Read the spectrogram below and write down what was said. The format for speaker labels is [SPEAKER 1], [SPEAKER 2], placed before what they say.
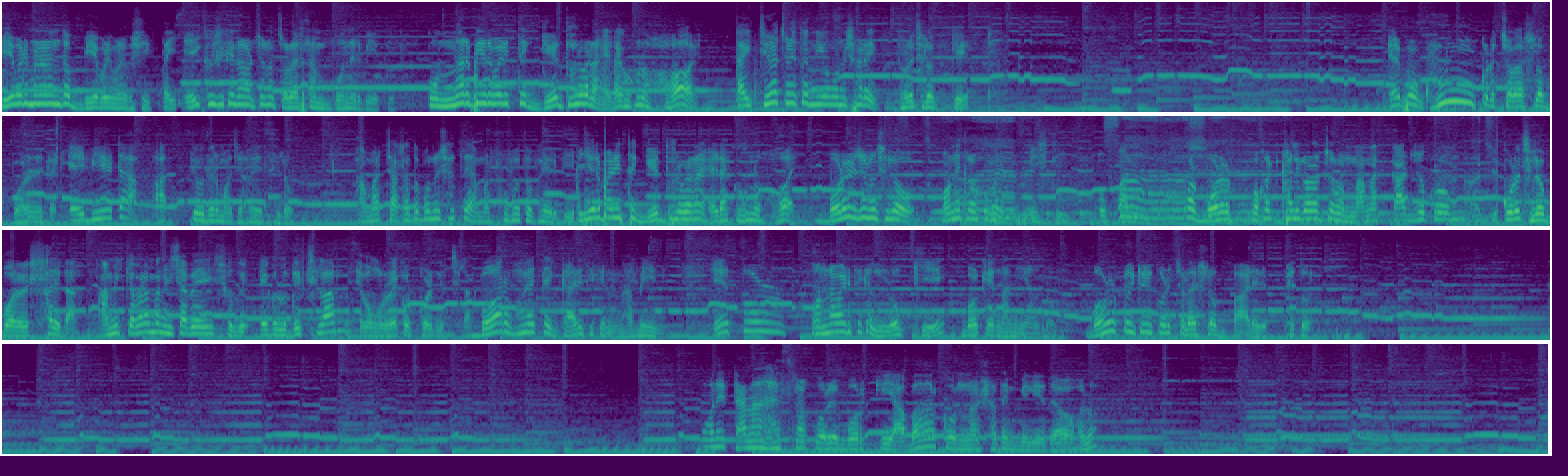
[SPEAKER 1] বিয়ে বাড়ি মানে আনন্দ, বিয়ে বাড়ি মানে খুশি। তাই এই খুশিকে নেওয়ার জন্য চলে আসলাম বোনের বিয়েতে। কন্যার বিয়ের বাড়িতে গেট ধরবে না, এটা কখনো হয়? তাই চিরাচরিত নিয়ম অনুসারে ধরেছিল গেট। এরপর ঘুম করে চলে আসলো বরের গাড়ি। এই বিয়েটা আত্মীয়দের মাঝে হয়েছিল। আমার চাচাতো বোনের সাথে আমার ফুফাতো ভাইয়ের বিয়ে। বিয়ের বাড়িতে গেট ধরবে না, এটা কখনো হয়? বরের জন্য ছিল অনেক রকমের মিষ্টি ও পানি। আর বরের পকেট খালি করার জন্য নানা কার্যক্রম করেছিল বরের শাড়িরা। আমি ক্যামেরাম্যান হিসাবে শুধু এগুলো দেখছিলাম এবং রেকর্ড করে নিচ্ছিলাম। বর ভয়েতে গাড়ি থেকে নামিয়ে নি। এরপর কন্যাবাড়ি থেকে লোককে বরকে নামিয়ে আনলো। বড় টই টই করে চলে আসলো বাড়ির ভেতর। অনেক টানা হেঁচড়া করে বরকে আবার কন্যার সাথে মিলিয়ে দেওয়া হলো।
